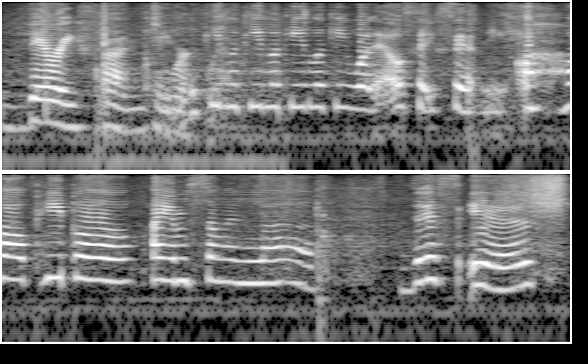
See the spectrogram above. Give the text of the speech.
very fun to work looky, with. Looky, looky, looky, what else they sent me. Oh, people, I am so in love. This is,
